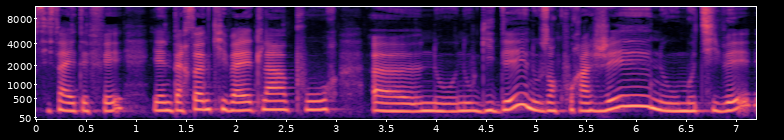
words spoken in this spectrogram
si ça a été fait. Il y a une personne qui va être là pour euh, nous, guider, nous encourager, nous motiver,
